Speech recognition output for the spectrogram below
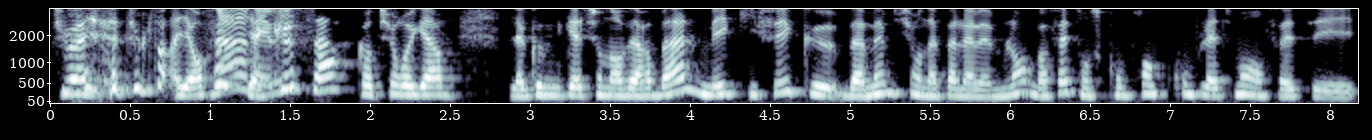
tu vois, il y a tout le temps. Et en fait, il y a que ça quand tu regardes la communication non verbale, mais qui fait que, bah même si on n'a pas la même langue, en fait, on se comprend complètement en fait. Et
